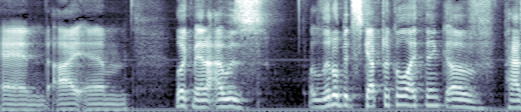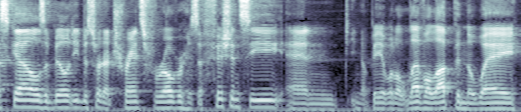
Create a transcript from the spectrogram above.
And I am look, man, I was a little bit skeptical, I think, of Pascal's ability to sort of transfer over his efficiency and you know be able to level up in the way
